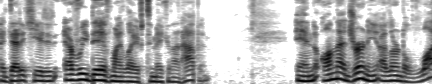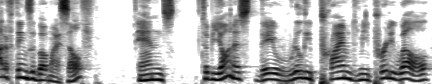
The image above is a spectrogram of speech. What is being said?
I dedicated every day of my life to making that happen. And on that journey, I learned a lot of things about myself and to be honest, they really primed me pretty well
